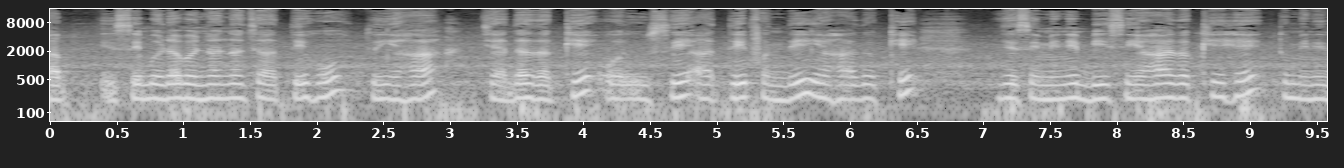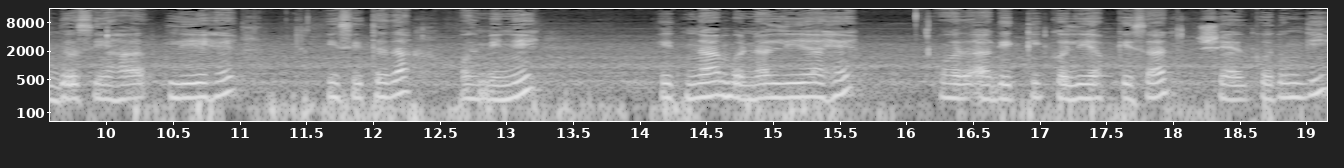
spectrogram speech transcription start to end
आप इसे बड़ा बनाना चाहते हो तो यहाँ ज़्यादा रखें और उससे आधे फंदे यहाँ रखें। जैसे मैंने 20 यहाँ रखे हैं तो मैंने 10 यहाँ लिए हैं इसी तरह। और मैंने इतना बना लिया है और आगे की कली आपके साथ शेयर करूँगी।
